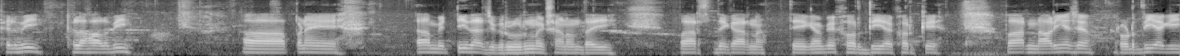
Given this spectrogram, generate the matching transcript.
ਫਿਰ ਵੀ ਫਿਲਹਾਲ ਵੀ ਆਪਣੇ ਆ ਮਿੱਟੀ ਦਾ ਜ਼ਰੂਰ ਨੁਕਸਾਨ ਹੁੰਦਾ ਜੀ, ਬਾਰਿਸ਼ ਦੇ ਕਾਰਨ। ਅਤੇ ਕਿਉਂਕਿ ਖੁਰਦੀ ਆ ਖੁਰ ਕੇ ਬਾਹਰ ਨਾਲੀਆਂ 'ਚ ਰੁੜਦੀ ਹੈਗੀ,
